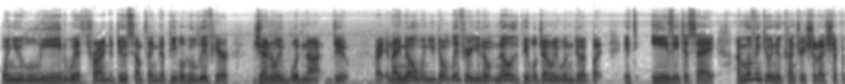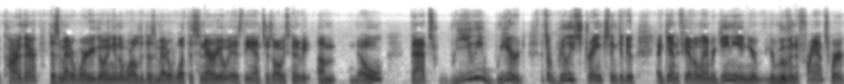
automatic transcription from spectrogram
when you lead with trying to do something that people who live here generally would not do. Right. And I know when you don't live here, you don't know that people generally wouldn't do it, but it's easy to say, I'm moving to a new country. Should I ship a car there? It doesn't matter where you're going in the world. It doesn't matter what the scenario is. The answer is always going to be, um, no. That's really weird. That's a really strange thing to do. Again, if you have a Lamborghini and you're you're moving to France where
